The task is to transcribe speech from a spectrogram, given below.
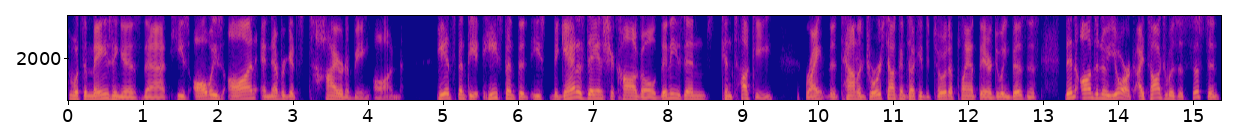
what's amazing is that he's always on and never gets tired of being on. He had spent the he spent the he began his day in Chicago, then he's in Kentucky, right? The town of Georgetown, Kentucky, the Toyota plant there doing business. Then on to New York. I talked to his assistant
